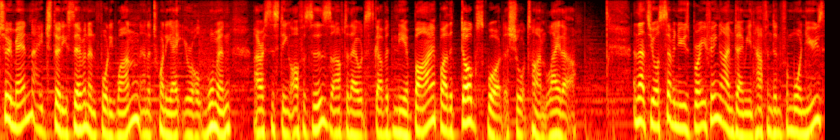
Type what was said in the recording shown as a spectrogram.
Two men, aged 37 and 41, and a 28 year old woman, are assisting officers after they were discovered nearby by the dog squad a short time later. And that's your 7 News briefing. I'm Damien Huffington. For more news,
